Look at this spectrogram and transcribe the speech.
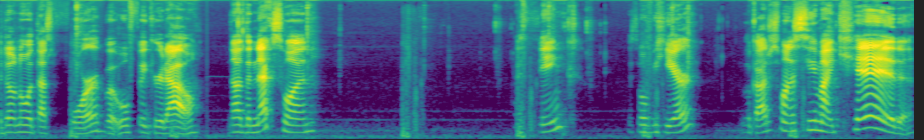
I don't know what that's for, but we'll figure it out. Now the next one. I think it's over here. Look, I just want to see my kid.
